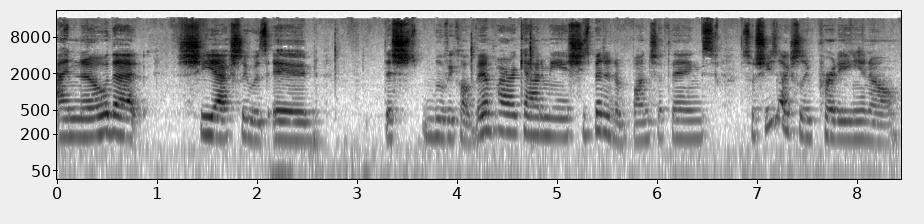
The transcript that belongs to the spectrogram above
I know that she actually was in this sh- movie called Vampire Academy. She's been in a bunch of things, so she's actually pretty, you know,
